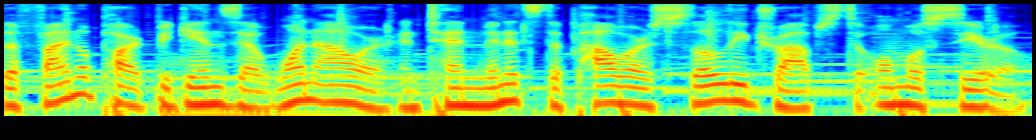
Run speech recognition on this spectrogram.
The final part begins at 1 hour and 10 minutes, the power slowly drops to almost zero.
